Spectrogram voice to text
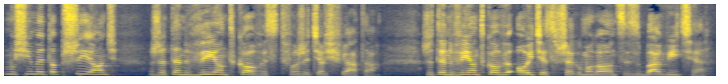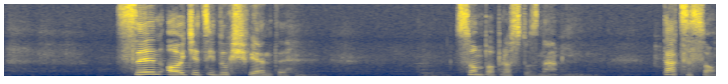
musimy to przyjąć, że ten wyjątkowy Stworzyciel świata, że ten wyjątkowy Ojciec Wszechmogący, Zbawiciel, Syn, Ojciec i Duch Święty są po prostu z nami. Tacy są.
